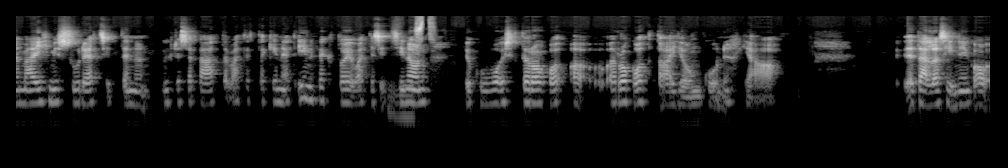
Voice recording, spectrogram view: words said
nämä ihmissudet sitten yhdessä päättävät, että kenet infektoivat, ja sitten siinä on joku voi sitten roko, äh, rokottaa jonkun, ja, ja tällaisia niin kuin,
